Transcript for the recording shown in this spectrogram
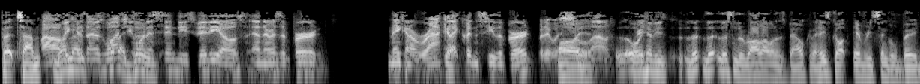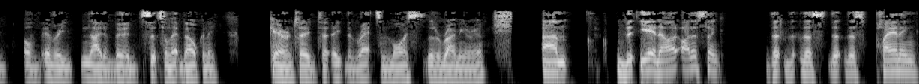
But, um, Wow, because they- I was watching one of Cindy's videos and there was a bird making a racket. I couldn't see the bird, but it was Oh, so yeah. loud. Or have you li- li- listen to Rollo on his balcony? He's got every single bird of every native bird sits on that balcony, guaranteed to eat the rats and mice that are roaming around. Um, the, yeah, no, I, I just think that this th- this planning,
